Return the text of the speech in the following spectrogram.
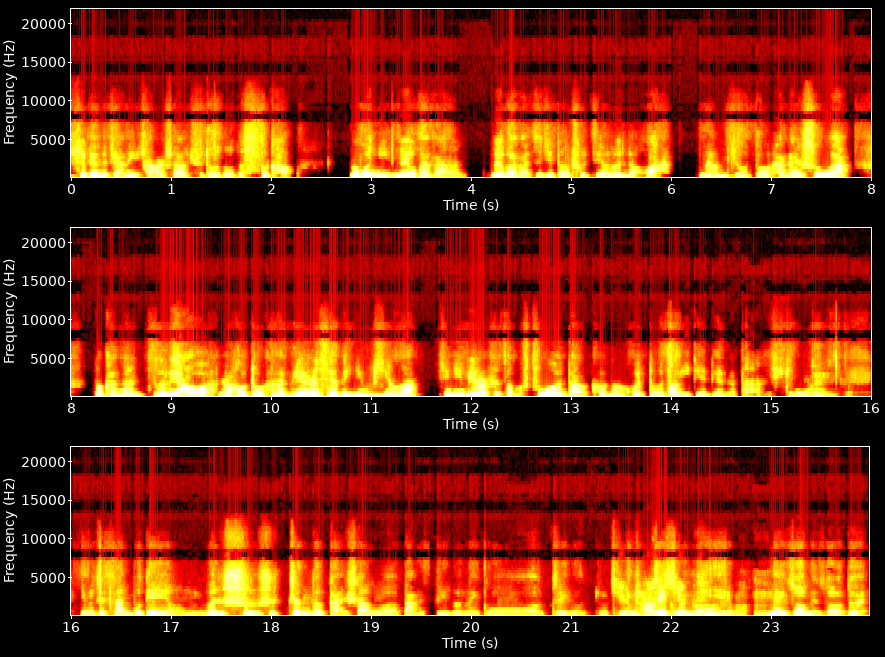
随便的站立场，而是要去多多的思考。如果你没有办法没有办法自己得出结论的话，那么就多看看书啊，多看看资料啊，然后多看看别人写的影评啊，听听别人是怎么说的，可能会得到一点点的答案，是这个样子。因为这三部电影问世是真的改善了巴西的那个这个警察这个问题，嗯，没错没错，对，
